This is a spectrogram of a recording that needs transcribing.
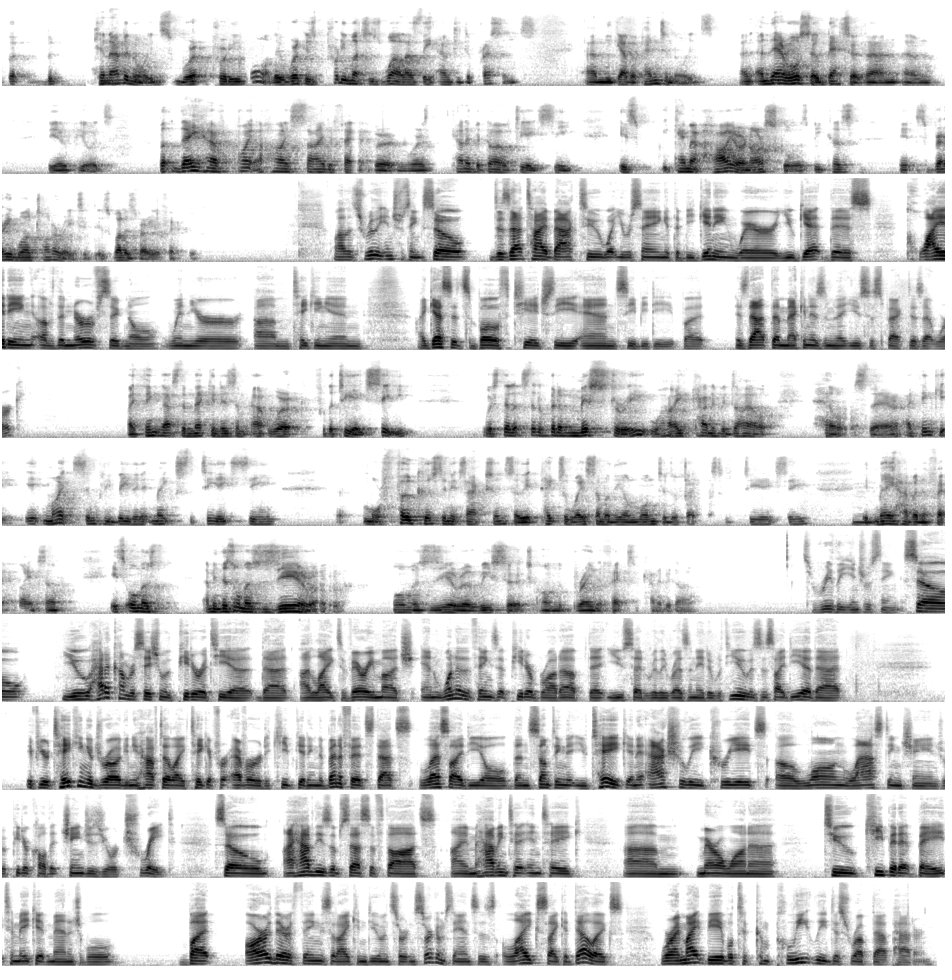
But, but cannabinoids work pretty well. They work as pretty much as well as the antidepressants and the gabapentinoids, and, and they're also better than um, the opioids. But they have quite a high side effect burden, whereas cannabidiol THC is it came out higher in our scores because it's very well tolerated as well as very effective. Wow, that's really interesting. So, does that tie back to what you were saying at the beginning, where you get this quieting of the nerve signal when you're um, taking in, I guess it's both THC and CBD, but is that the mechanism that you suspect is at work? I think that's the mechanism at work for the THC. We're still, it's still a bit of mystery why cannabidiol helps there. I think it, it might simply be that it makes the THC more focused in its action, so it takes away some of the unwanted effects of THC. Mm. It may have an effect by itself. It's almost, I mean, there's almost zero, almost zero research on the brain effects of cannabidiol. It's really interesting. So, You had a conversation with Peter Attia that I liked very much. And one of the things that Peter brought up that you said really resonated with you is this idea that if you're taking a drug and you have to like take it forever to keep getting the benefits, that's less ideal than something that you take and it actually creates a long lasting change. What Peter called it changes your trait. So I have these obsessive thoughts. I'm having to intake um, marijuana to keep it at bay, to make it manageable. But are there things that I can do in certain circumstances, like psychedelics, where I might be able to completely disrupt that pattern?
